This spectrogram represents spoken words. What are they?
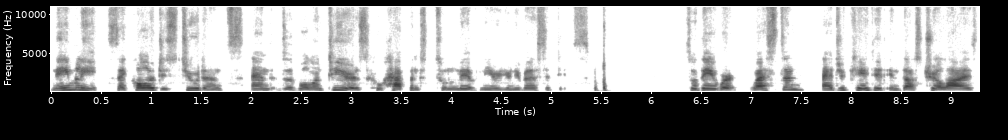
namely psychology students and the volunteers who happened to live near universities. So they were Western, educated, industrialized,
